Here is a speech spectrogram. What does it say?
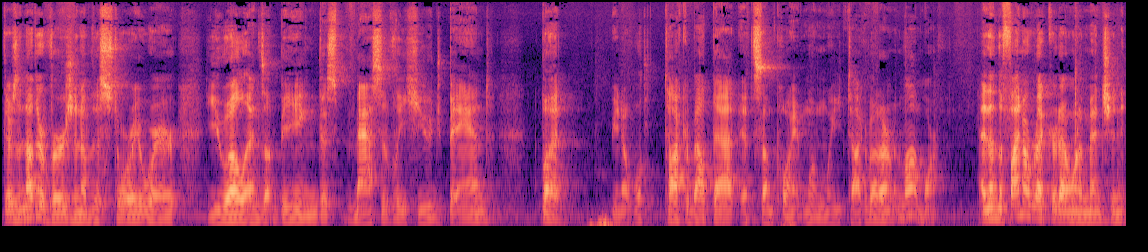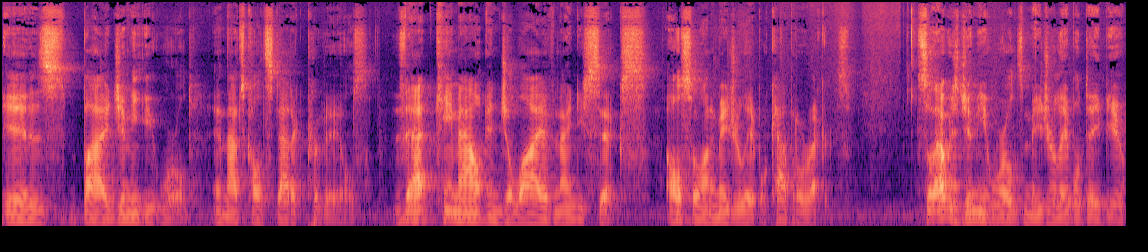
there's another version of the story where UL ends up being this massively huge band, but you know we'll talk about that at some point when we talk about and Law more. And then the final record I want to mention is by Jimmy Eat World, and that's called Static Prevails. That came out in July of '96, also on a major label, Capitol Records. So that was Jimmy World's major label debut.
